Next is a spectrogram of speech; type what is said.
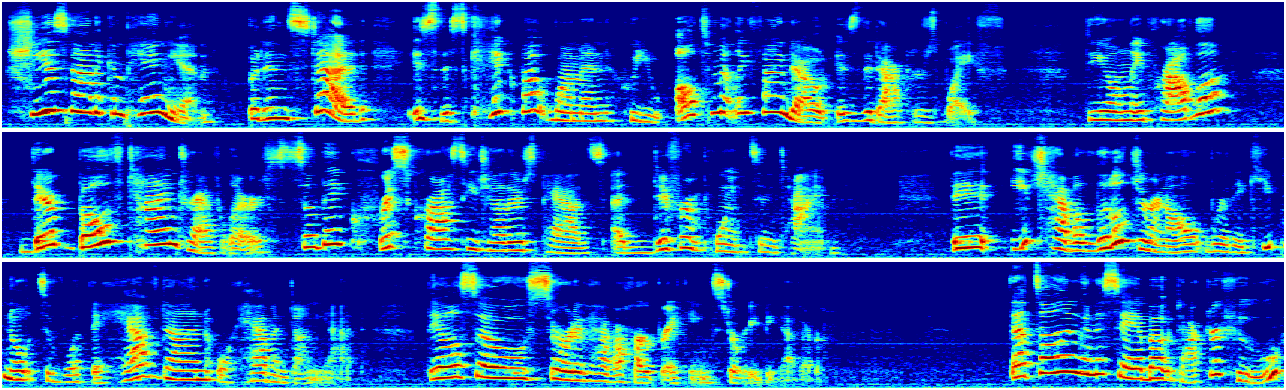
She is not a companion, but instead is this kick butt woman who you ultimately find out is the doctor's wife. The only problem? They're both time travelers, so they crisscross each other's paths at different points in time. They each have a little journal where they keep notes of what they have done or haven't done yet. They also sort of have a heartbreaking story together. That's all I'm going to say about Doctor Who.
